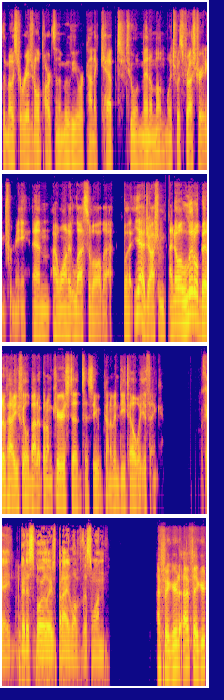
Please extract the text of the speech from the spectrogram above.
the most original parts in the movie were kind of kept to a minimum, which was frustrating for me. And I wanted less of all that. But yeah, Josh, I know a little bit of how you feel about it, but I'm curious to to see kind of in detail what you think. Okay, bit of spoilers, but I love this one. I figured. I figured.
